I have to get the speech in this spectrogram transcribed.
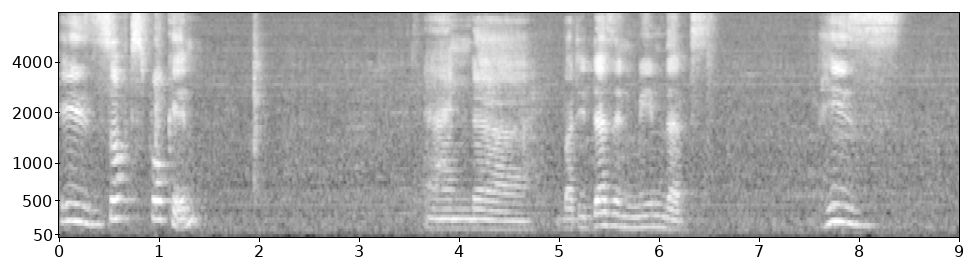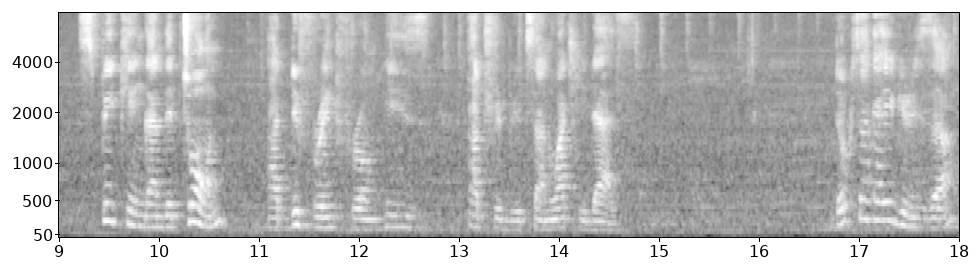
He's soft spoken and uh, but it doesn't mean that his speaking and the tone are different from his attributes and what he does. Dr. Kahigiriza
